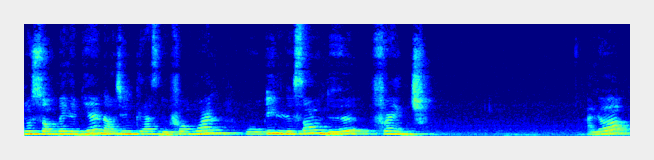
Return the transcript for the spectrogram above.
Nous sommes bel et bien dans une classe de Form 1 pour une leçon de French. Alors,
